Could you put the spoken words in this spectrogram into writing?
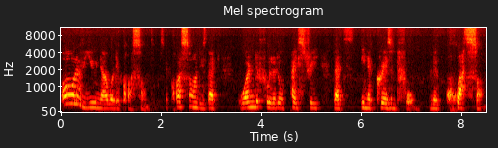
all of you know what a croissant is. A croissant is that wonderful little pastry that's in a crescent form, the croissant.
